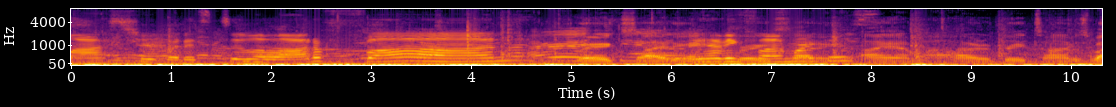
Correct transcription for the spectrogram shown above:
last year, but it's still a lot of fun. Very excited. Are you having fun, Marcus? I am. I had a great time.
